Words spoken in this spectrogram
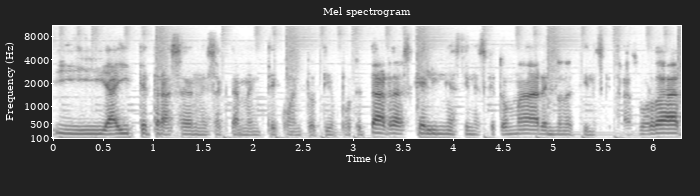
y ahí te trazan exactamente cuánto tiempo te tardas, qué líneas tienes que tomar, en dónde tienes que transbordar,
